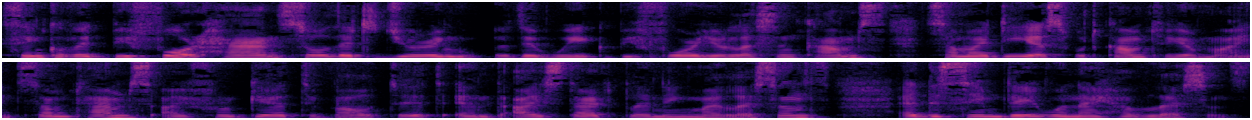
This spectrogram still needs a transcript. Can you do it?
Think of it beforehand so that during the week before your lesson comes some ideas would come to your mind. Sometimes i forget about it and i start planning my lessons at the same day when i have lessons.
